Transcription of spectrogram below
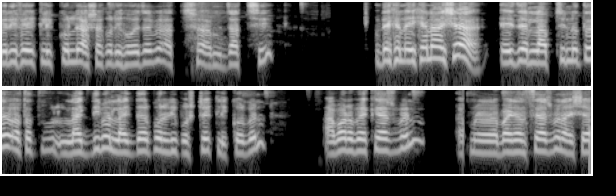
ভেরিফাই ক্লিক করলে আশা করি হয়ে যাবে। আচ্ছা আমি যাচ্ছি। দেখেন এখানে আইসা এই যে লাভ চিহ্নতে অর্থাৎ লাইক দিবেন লাইক দেওয়ার পরে রিপোস্টে ক্লিক করবেন। আবার ব্যাকে আসবেন, আপনারা বাইন্যান্সে আসবেন, আইসা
